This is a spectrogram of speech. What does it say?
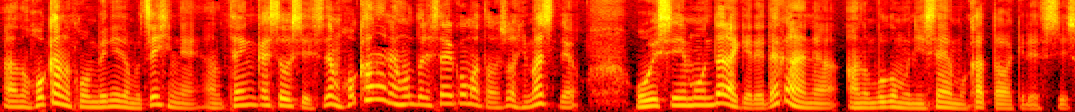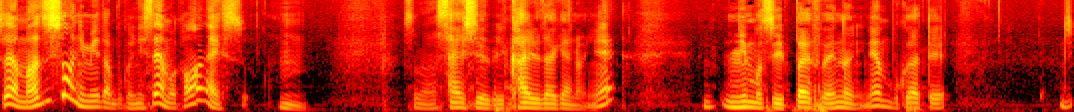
あの他のコンビニでもぜひねあの展開してほしいです。でも他のね本当にセイコーマートの商品マジで美味しいもんだらけで。だからねあの僕も2000円も買ったわけですしそれはまずそうに見えた僕2000円も買わないですうん。その最終日帰るだけなのにね。荷物いっぱい増えるのにね。僕だって昨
